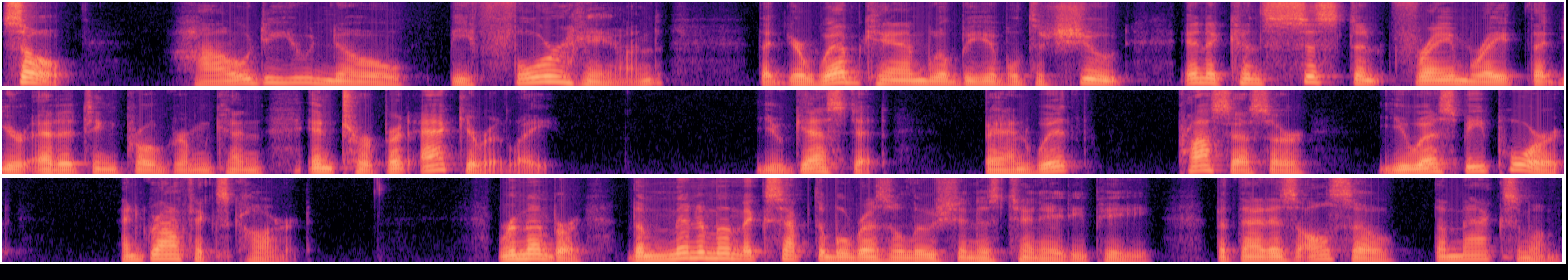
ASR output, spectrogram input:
So, how do you know beforehand that your webcam will be able to shoot in a consistent frame rate that your editing program can interpret accurately? You guessed it bandwidth, processor, USB port, and graphics card. Remember, the minimum acceptable resolution is 1080p, but that is also the maximum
